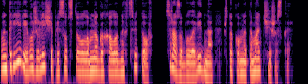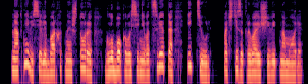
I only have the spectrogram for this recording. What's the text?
В интерьере его жилища присутствовало много холодных цветов. Сразу было видно, что комната мальчишеская. На окне висели бархатные шторы глубокого синего цвета и тюль, почти закрывающий вид на море,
